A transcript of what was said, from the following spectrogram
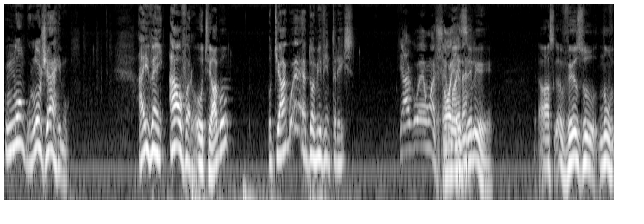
longo, longérrimo. Aí vem Álvaro. O Thiago? O Thiago é 2023. Thiago é uma joia, é, mas né? ele eu vejo. Não,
